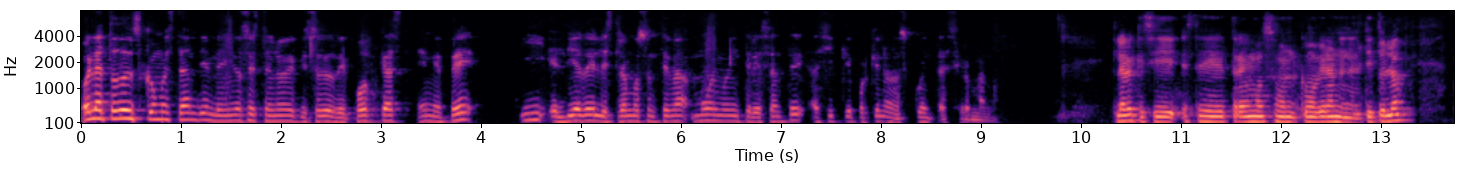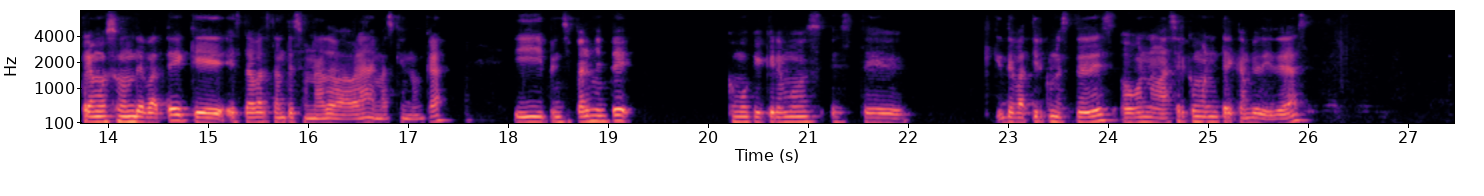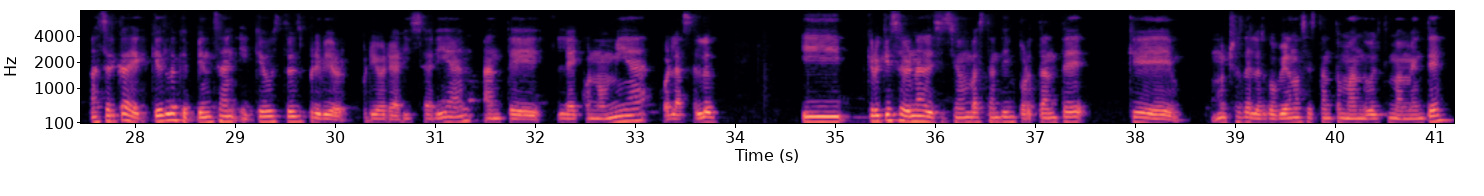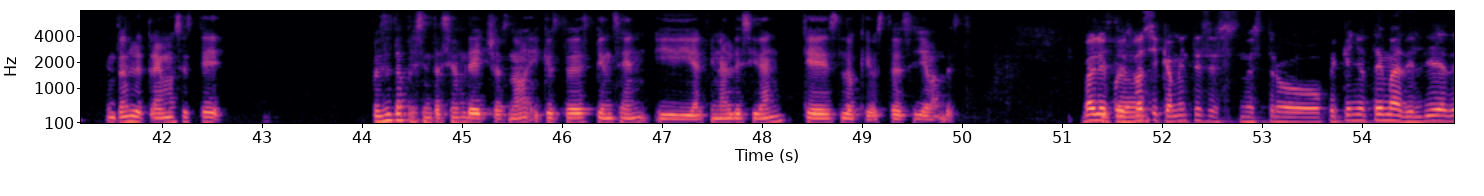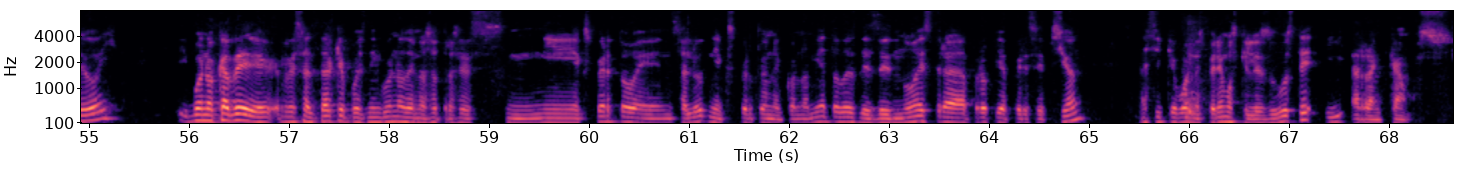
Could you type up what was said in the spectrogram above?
Hola a todos, ¿cómo están? Bienvenidos a este nuevo episodio de Podcast MP. Y el día de hoy les traemos un tema muy, muy interesante. Así que, ¿por qué no nos cuentas, hermano? Claro que sí. Este traemos un, como vieron en el título, traemos un debate que está bastante sonado ahora, además que nunca. Y principalmente, como que queremos este, debatir con ustedes, o bueno, hacer como un intercambio de ideas acerca de qué es lo que piensan y qué ustedes priorizarían ante la economía o la salud. Y creo que es una decisión bastante importante que muchos de los gobiernos están tomando últimamente. Entonces le traemos este, pues esta presentación de hechos, ¿no? Y que ustedes piensen y al final decidan qué es lo que ustedes se llevan de esto. Vale, pues básicamente ese es nuestro pequeño tema del día de hoy. Y bueno, cabe resaltar que pues ninguno de nosotros es ni experto en salud ni experto en economía, todo es desde nuestra propia percepción. Así que bueno, esperemos que les guste y arrancamos.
